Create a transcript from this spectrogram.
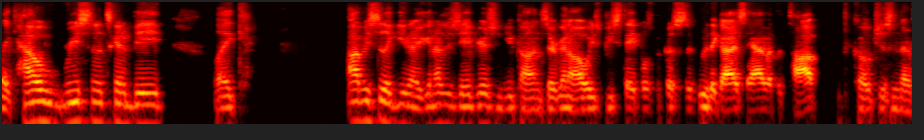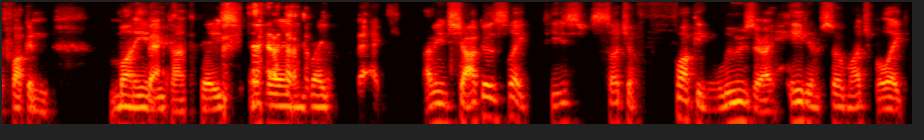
like how recent it's gonna be. Like obviously, like you know, you're gonna have the Xavier's and UConns. They're gonna always be staples because of who the guys have at the top, the coaches and their fucking money in Bags. UConn's face. And then like Bags. I mean, Shaka's like he's such a fucking loser. I hate him so much, but like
